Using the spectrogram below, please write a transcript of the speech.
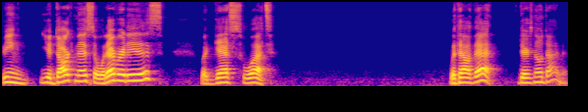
being your darkness or whatever it is. But guess what? Without that, there's no diamond.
